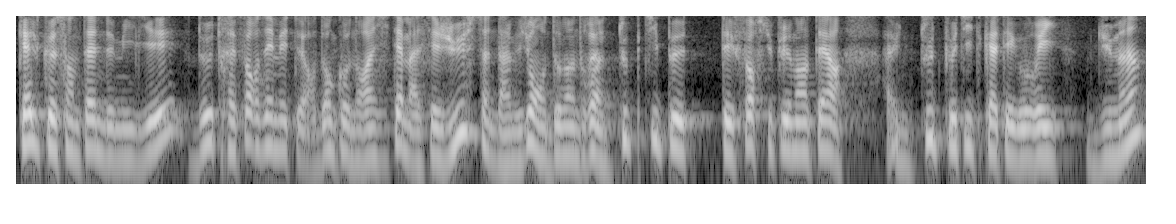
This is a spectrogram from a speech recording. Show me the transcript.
quelques centaines de milliers de très forts émetteurs. Donc on aurait un système assez juste, dans la mesure où on demanderait un tout petit peu d'effort supplémentaire à une toute petite catégorie d'humains,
